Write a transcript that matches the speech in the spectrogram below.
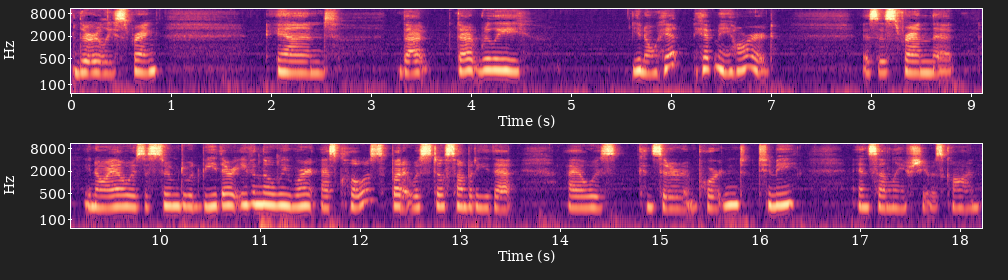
the early spring. And that that really you know hit hit me hard as this friend that you know I always assumed would be there even though we weren't as close but it was still somebody that I always considered important to me. And suddenly she was gone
